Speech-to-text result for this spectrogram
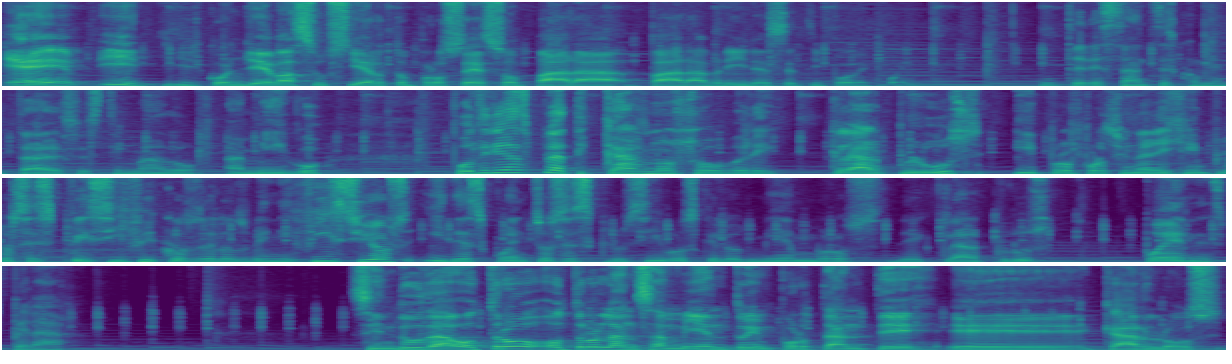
eh, y, conlleva su cierto proceso para, para abrir ese tipo de cuenta. Interesantes comentarios, estimado amigo. ¿Podrías platicarnos sobre Clar Plus y proporcionar ejemplos específicos de los beneficios y descuentos exclusivos que los miembros de Clar Plus pueden esperar? Sin duda, otro, otro lanzamiento importante, eh, Carlos,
